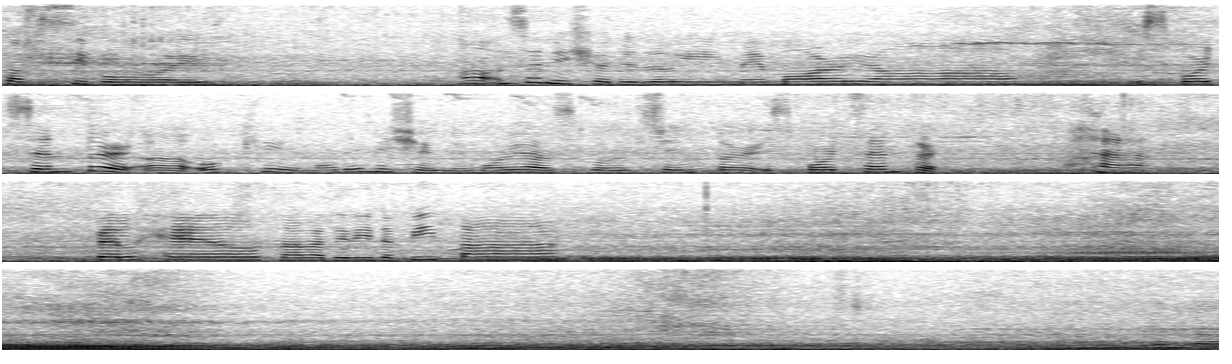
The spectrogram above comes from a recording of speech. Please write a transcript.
Tapsi Boy. Ah, unsa ni siya didiri Memorial Sports Center. Ah, okay. Mao ni siya Memorial Sports Center, Sports Center. PhilHealth, nara diri dapita. Hmm, Ganda.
